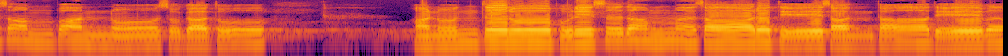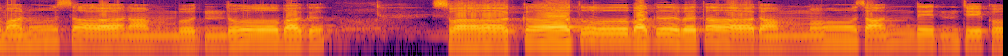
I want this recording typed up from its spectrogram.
සම්පන්නෝ සුගතෝ අනුන්තරෝ පුරිස ධම්ම සාරති සන්තා දේව මනුස්සානම්බුද්දෝ බග ස්වාකාතෝ භගවතා දම්මෝ සන්දිින්ටිකෝ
